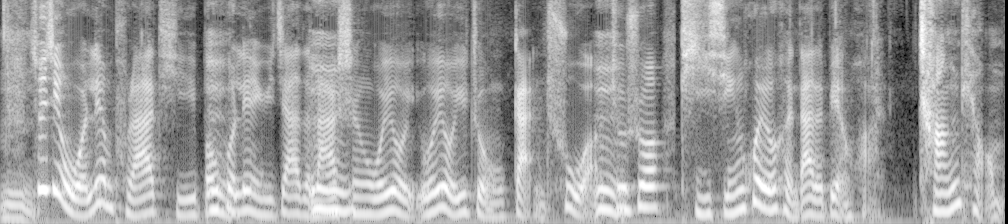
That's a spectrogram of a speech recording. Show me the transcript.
嗯，最近我练普拉提，包括练瑜伽的拉伸，我有我有一种感触啊，就是说体型会有很大的变化。长条嘛，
